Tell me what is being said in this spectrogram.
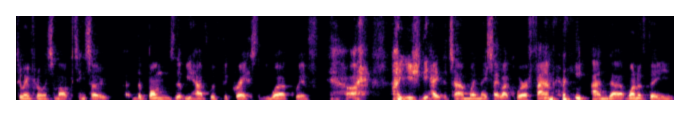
to influencer marketing. So uh, the bonds that we have with the creators that we work with, I, I usually hate the term when they say like we're a family. and uh, one of the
